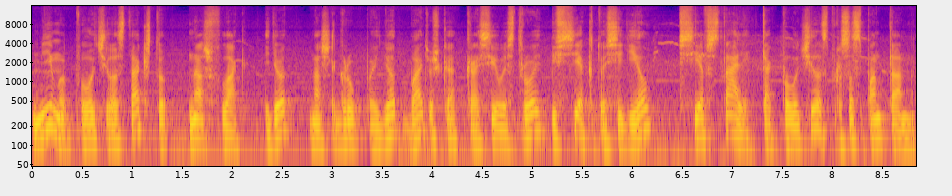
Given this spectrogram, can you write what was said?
мимо, получилось так, что наш флаг идет, наша группа идет, батюшка, красивый строй, и все, кто сидел, все встали. Так получилось просто спонтанно,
